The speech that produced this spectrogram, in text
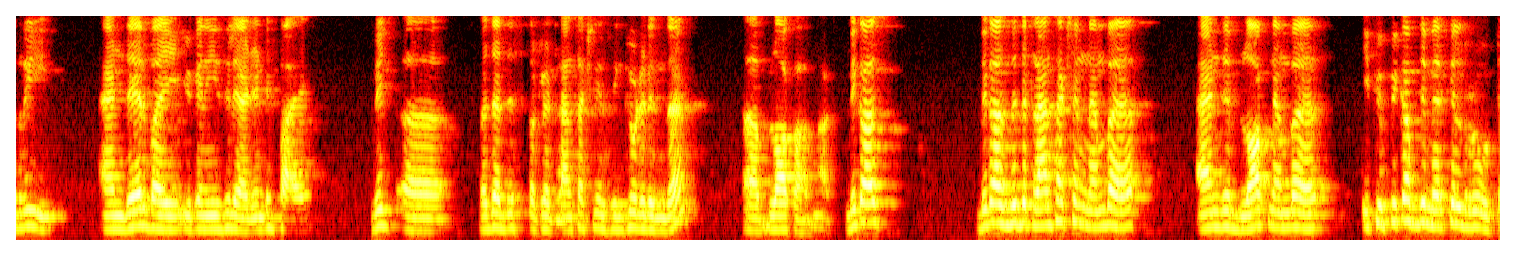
tree and thereby you can easily identify which uh, whether this particular transaction is included in the uh, block or not because because with the transaction number and the block number if you pick up the Merkle root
